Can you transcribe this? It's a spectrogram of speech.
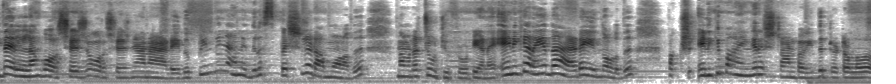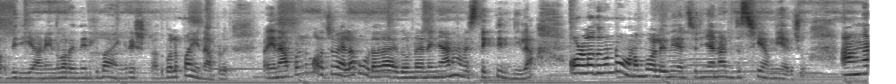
ഇതെല്ലാം കുറച്ചേശ്ശെ കുറച്ചേശ്ശെ ഞാൻ ആഡ് ചെയ്തു. പിന്നെ ഞാൻ ഇതിൽ സ്പെഷ്യൽ ഇടാൻ പോണത് നമ്മുടെ ടൂറ്റി ഫ്രൂട്ടിയാണ് എനിക്കറിയാം ഇത് ആഡ് ചെയ്യുന്നുള്ളത്. പക്ഷേ എനിക്ക് ഭയങ്കര ഇഷ്ടമാണ് കേട്ടോ ഇത് ഇട്ടിട്ടുള്ള ബിരിയാണി എന്ന് പറയുന്നത് എനിക്ക് ഭയങ്കര ഇഷ്ടം. അതുപോലെ പൈനാപ്പിൾ പൈനാപ്പിളിന് കുറച്ച് വില കൂടുതലായതുകൊണ്ട് തന്നെ ഞാൻ അവസ്ഥയ്ക്ക് തിരിഞ്ഞില്ല. ഉള്ളത് കൊണ്ട് ഓണം പോലെ എന്ന് വിചാരിച്ചിട്ട് ഞാൻ അഡ്ജസ്റ്റ് ചെയ്യാമെന്ന് വിചാരിച്ചു. അങ്ങനെ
